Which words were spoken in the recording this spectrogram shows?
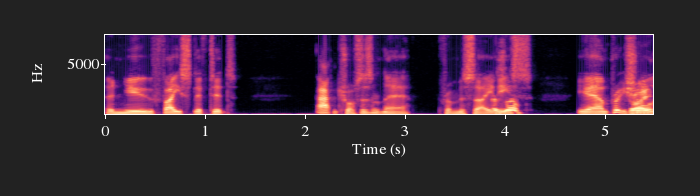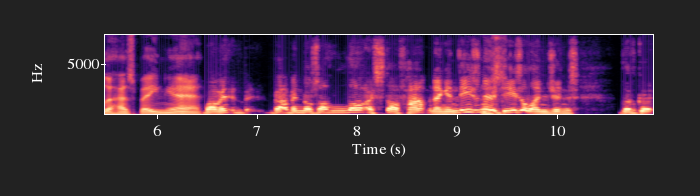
a new facelifted Actros, isn't there, from Mercedes? Yeah, I'm pretty sure Right. there has been. Yeah. Well, I mean, but, but I mean, there's a lot of stuff happening, and these new Yes. diesel engines, they've got,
